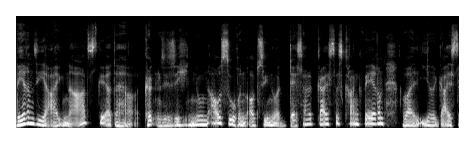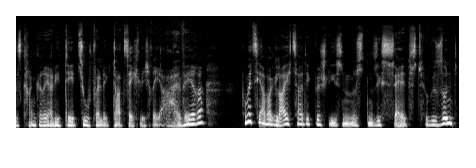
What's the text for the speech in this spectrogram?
Wären Sie Ihr eigener Arzt, geehrter Herr, könnten Sie sich nun aussuchen, ob Sie nur deshalb geisteskrank wären, weil Ihre geisteskranke Realität zufällig tatsächlich real wäre, womit Sie aber gleichzeitig beschließen müssten, sich selbst für gesund,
